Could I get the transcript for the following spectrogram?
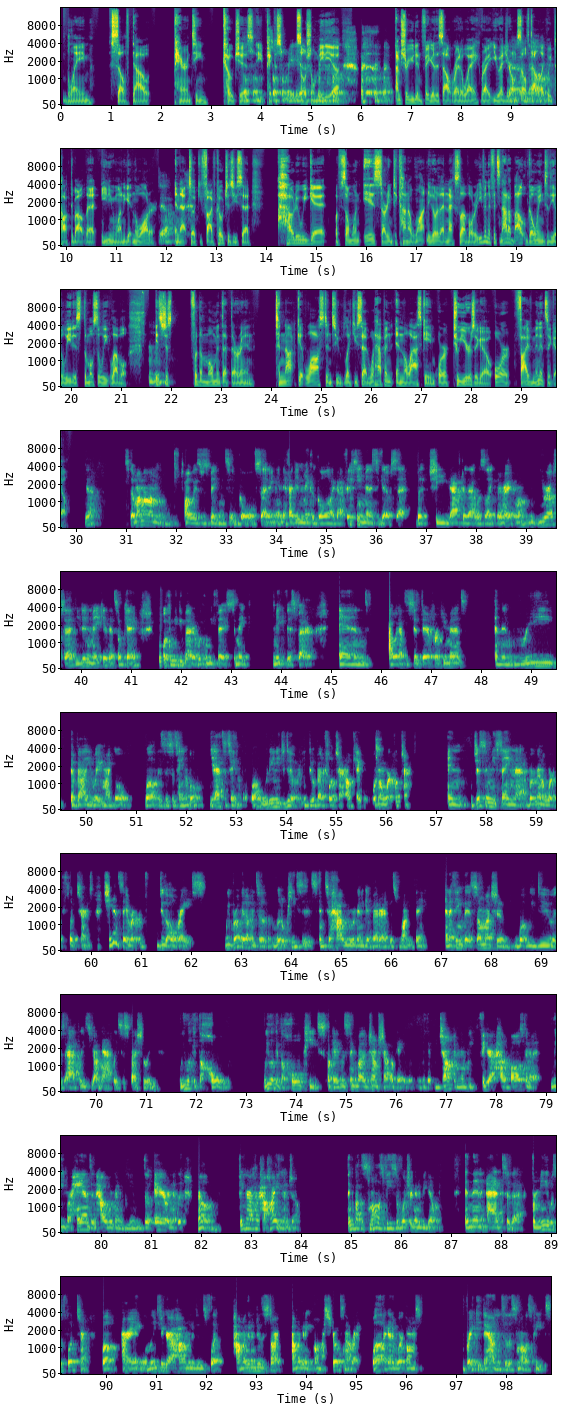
blame, self doubt, parenting, coaches, social, you pick social a, media. Social media. I'm sure you didn't figure this out right away, right? You had your yeah, own self doubt, no. like we talked about, that you didn't want to get in the water. Yeah. And that took you five coaches, you said how do we get if someone is starting to kind of want to go to that next level or even if it's not about going to the elitist the most elite level mm-hmm. it's just for the moment that they're in to not get lost into like you said what happened in the last game or 2 years ago or 5 minutes ago yeah so my mom always was big into goal setting and if i didn't make a goal i got 15 minutes to get upset but she after that was like all right well you were upset you didn't make it that's okay what can we do better what can we fix to make make this better. And I would have to sit there for a few minutes and then re-evaluate my goal. Well, is this attainable? Yeah, it's attainable. Well, what do you need to do? I need to do a better flip turn. Okay, we're going to work flip turns. And just in me saying that, we're going to work flip turns. She didn't say do the whole race. We broke it up into little pieces into how we were going to get better at this one thing. And I think that so much of what we do as athletes, young athletes especially, we look at the whole we look at the whole piece. Okay, let's think about a jump shot. Okay, we, jump and then we figure out how the ball's going to leave our hands and how we're going to be in the air. And no, figure out how, how high you're going to jump. Think about the smallest piece of what you're going to be doing, and then add to that. For me, it was a flip turn. Well, all right, well, let me figure out how I'm going to do this flip. How am I going to do the start? How am I going to? Oh, my stroke's not right. Well, I got to work on my. Break it down into the smallest piece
